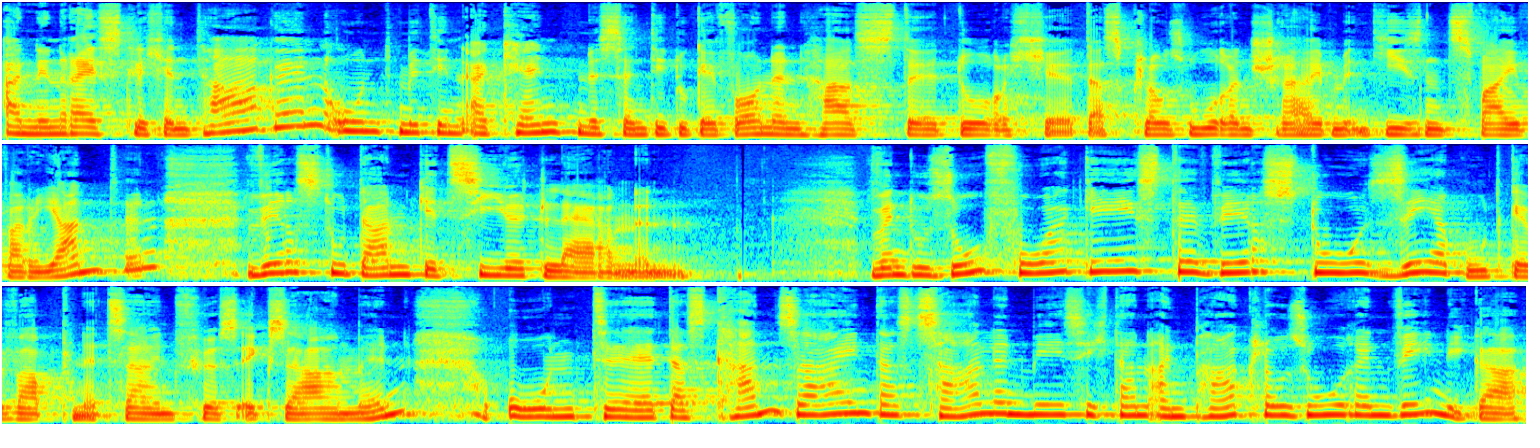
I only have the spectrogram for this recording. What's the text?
an den restlichen Tagen und mit den Erkenntnissen, die du gewonnen hast äh, durch äh, das Klausurenschreiben in diesen zwei Varianten, wirst du dann gezielt lernen. Wenn du so vorgehst, wirst du sehr gut gewappnet sein fürs Examen. Und äh, das kann sein, dass zahlenmäßig dann ein paar Klausuren weniger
